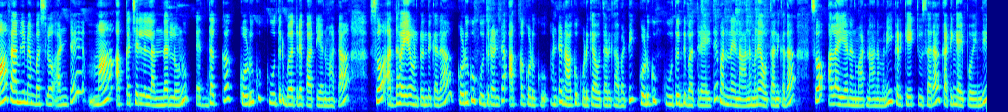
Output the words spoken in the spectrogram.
మా ఫ్యామిలీ మెంబర్స్లో అంటే మా అక్క చెల్లెళ్ళందరిలోనూ పెద్దక్క కొడుకు కూతురు బర్త్డే పార్టీ అనమాట సో అర్థమయ్యే ఉంటుంది కదా కొడుకు కూతురు అంటే అక్క కొడుకు. అంటే నాకు కొడుకే అవుతాడు కాబట్టి కాబట్టి కొడుకు కూతురిది బర్త్డే అయితే మన నేను నాన్నమ్మనే అవుతాను కదా. సో అలా అయ్యానమాట నాన్నమ్మని ఇక్కడ కేక్ చూసారా? కటింగ్ అయిపోయింది.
